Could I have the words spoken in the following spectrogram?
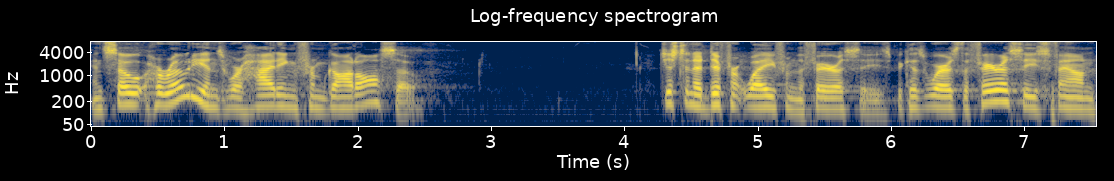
And so Herodians were hiding from God also, just in a different way from the Pharisees. Because whereas the Pharisees found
